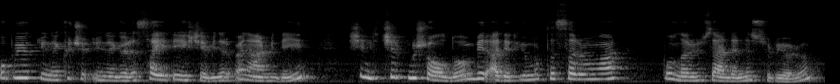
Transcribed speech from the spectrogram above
Bu büyüklüğüne, küçüklüğüne göre sayı değişebilir, önemli değil. Şimdi çırpmış olduğum bir adet yumurta sarım var. Bunları üzerlerine sürüyorum.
